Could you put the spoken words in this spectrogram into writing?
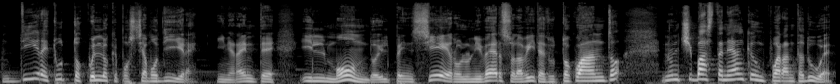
dire tutto quello che possiamo dire, inerente il mondo, il pensiero, l'universo, la vita e tutto quanto, non ci basta neanche un 42.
